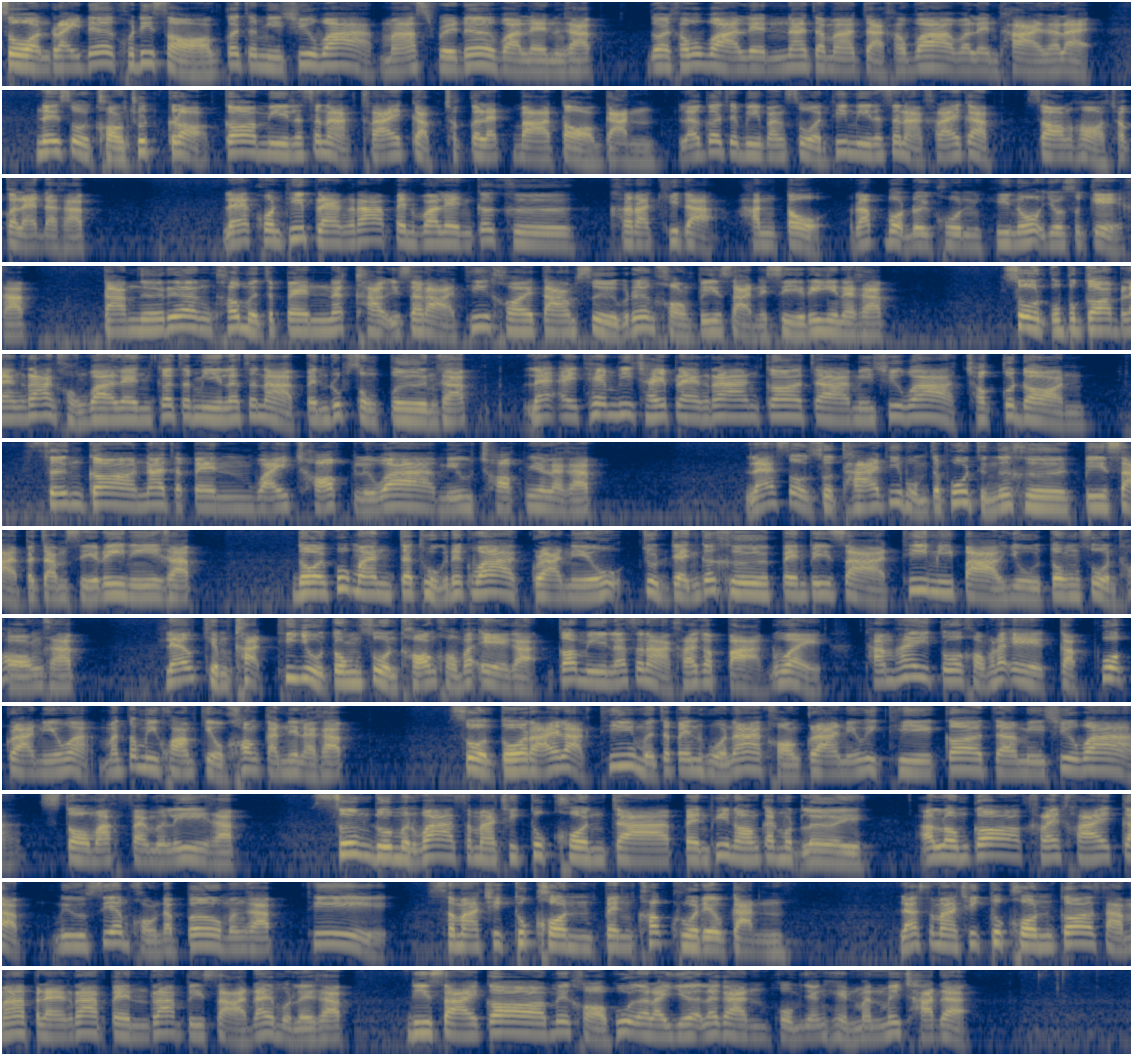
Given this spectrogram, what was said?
ส่วนไรเดอร์คนที่ 2 ก็จะมีชื่อว่า Mars Raider Valen ครับ โดยคำว่าวาเลนน่าจะมาจากคำว่าวาเลนไทน์นั่นแหละ ในส่วนของชุดเกราะก็มีลักษณะคล้ายกับช็อกโกแลตบาร์ต่อกัน แล้วก็จะมีบางส่วนที่มีลักษณะคล้ายกับซองห่อช็อกโกแลตนะครับ และคนที่แปลงร่างเป็นวาเลนก็คือ คาราคิดะฮันโตะรับบทโดยคุณฮิโนะโยสุเกะครับ ตามเนื้อเรื่องเขาเหมือนจะเป็นนักข่าวอิสระที่คอยตามสืบเรื่องของปีศาจในซีรีส์นะครับ ส่วนอุปกรณ์แปลงร่างของวาเลนก็จะมีลักษณะเป็นรูปทรงปืนครับ และไอเทมที่ใช้แปลงร่างก็จะมีชื่อว่าช็อกโกดอนซึ่งก็น่าจะเป็นไวท์ช็อกหรือว่ามิลช็อกนี่แหละครับ และส่วนสุดท้ายที่ผมจะพูดถึงก็คือปีศาจประจำซีรีส์นี้ครับ โดยพวกมันจะถูกเรียกว่ากรานิวจุดเด่นก็คือเป็นปีศาจที่มีปากอยู่ตรงส่วนท้องครับ แล้วเข็มขัดที่อยู่ตรงส่วนท้องของพระเอกอะ่ะก็มีลักษณะคล้ายกับปากด้วยทำให้ตัวของพระเอกกับพวกกรานิวอะมันต้องมีความเกี่ยวข้องกันนี่แหละครับ ส่วนตัวร้ายหลักที่เหมือนจะเป็นหัวหน้าของกรานิวอีกที ก็จะมีชื่อว่า Stomach Family ครับซึ่งดูเหมือนว่าสมาชิกทุกคนจะเป็นพี่น้องกันหมดเลย อารมณ์ก็คล้ายๆกับมิวเซียมของดับเบิลมั้งครับ ที่สมาชิกทุกคนเป็นครอบครัวเดียวกัน และสมาชิกทุกคนก็สามารถแปลงร่างเป็นร่างปีศาจได้หมดเลยครับ ดีไซน์ก็ไม่ขอพูดอะไรเยอะแล้วกัน ผมยังเห็นมันไม่ชัดอะ่ะ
